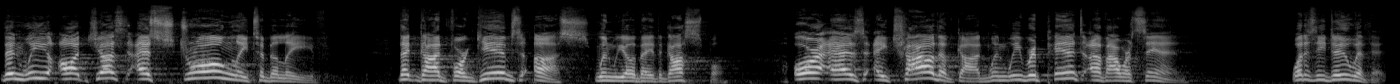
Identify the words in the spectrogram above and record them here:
then we ought just as strongly to believe that God forgives us when we obey the gospel, or as a child of God when we repent of our sin. What does He do with it?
